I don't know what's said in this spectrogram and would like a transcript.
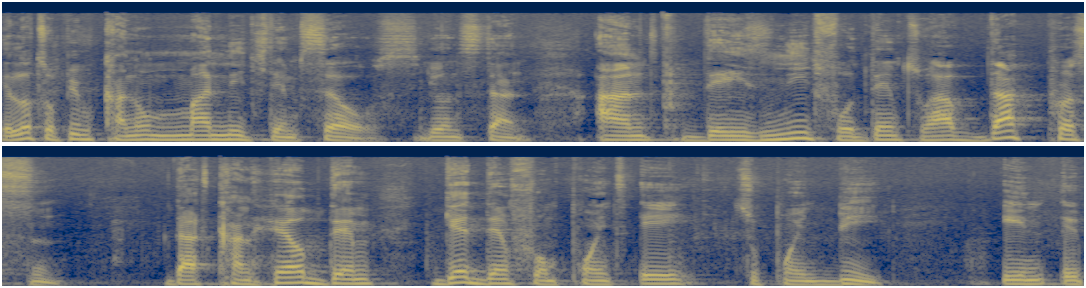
A lot of people cannot manage themselves, you understand? And there is need for them to have that person that can help them get them from point A to point B in a,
